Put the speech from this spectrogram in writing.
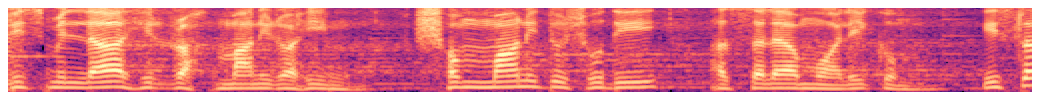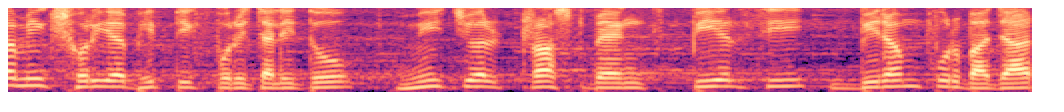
বিসমিল্লাহির রহমান রহিম। সম্মানিত সুদী আসসালামু আলাইকুম। ইসলামিক শরিয়া ভিত্তিক পরিচালিত mutual trust bank PLC Birampur বাজার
